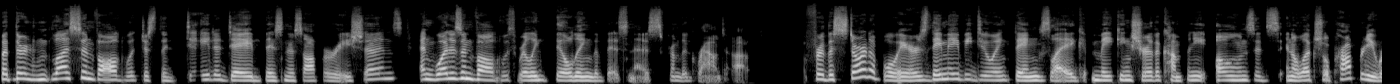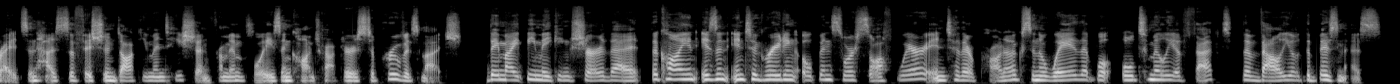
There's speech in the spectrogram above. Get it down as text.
but they're less involved with just the day to day business operations and what is involved with really building the business from the ground up for the startup lawyers, they may be doing things like making sure the company owns its intellectual property rights and has sufficient documentation from employees and contractors to prove as much. They might be making sure that the client isn't integrating open source software into their products in a way that will ultimately affect the value of the business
